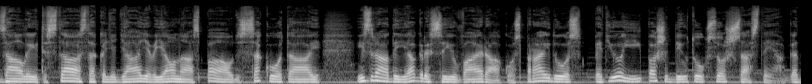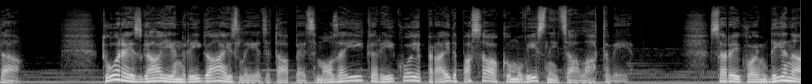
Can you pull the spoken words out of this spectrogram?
Zālīte stāsta, ka Jāņeva jaunās paudzes sakotāji izrādīja agresiju vairākos praidos, bet jo īpaši 2006. gadā. Toreiz gājienu Rīgā aizliedza, tāpēc Mozaīka rīkoja praida pasākumu viesnīcā Latvijā. Sarīkojuma dienā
